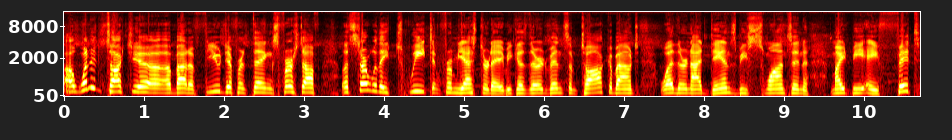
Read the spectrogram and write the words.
I uh, wanted to talk to you about a few different things. First off, let's start with a tweet from yesterday because there had been some talk about whether or not Dansby Swanson might be a fit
